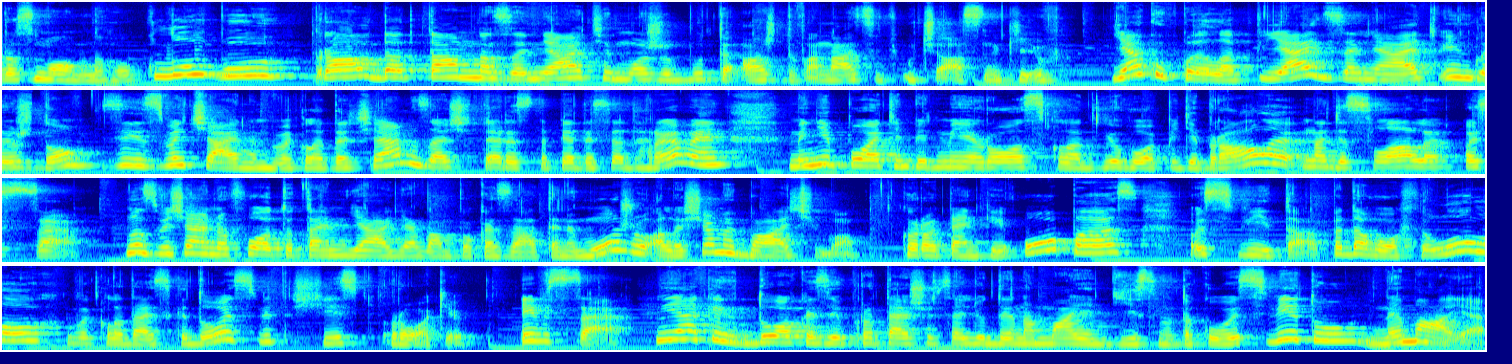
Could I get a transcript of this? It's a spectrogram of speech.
розмовного клубу. Правда, там на занятті може бути аж 12 учасників. Я купила 5 занять в Dom зі звичайним викладачем за 450 гривень. Мені потім під мій розклад його підібрали, надіслали ось це. Ну, звичайно, фото та ім'я я вам показати не можу, але що ми бачимо? Коротенький опис, освіта, педагог-філолог, викладацький досвід 6 років. І все. Ніяких доказів про те, що ця людина має дійсно таку освіту, немає.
